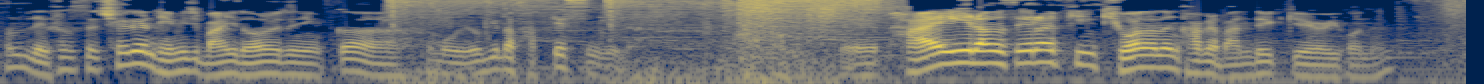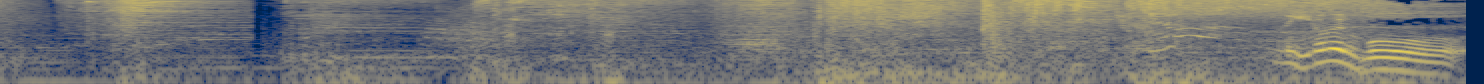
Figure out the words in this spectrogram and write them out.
근데 넥서스에 최대한 데미지 많이 넣어야 되니까, 뭐, 여기다 받겠습니다. 네, 바이랑 세라핀 교환하는 각을 만들게요, 이거는. 근데 이러면 뭐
